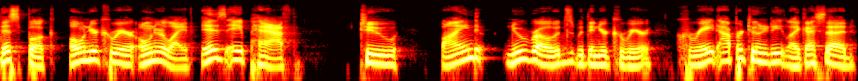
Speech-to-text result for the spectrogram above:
This book, Own Your Career, Own Your Life, is a path to find new roads within your career, create opportunity, like I said,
